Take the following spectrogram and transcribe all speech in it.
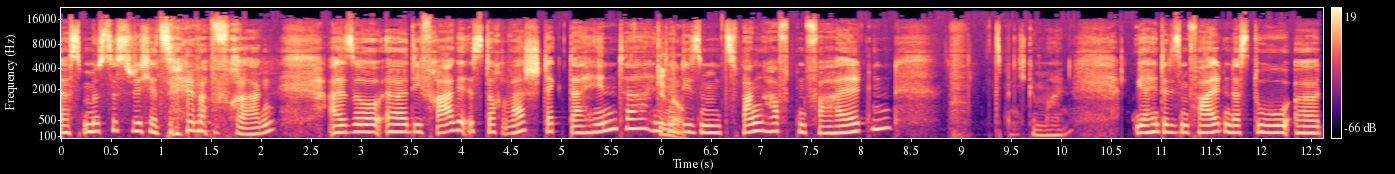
Das müsstest du dich jetzt selber fragen. Also äh, die Frage ist doch, was steckt dahinter, hinter genau. diesem zwanghaften Verhalten? Jetzt bin ich gemein ja hinter diesem Verhalten, dass du äh,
